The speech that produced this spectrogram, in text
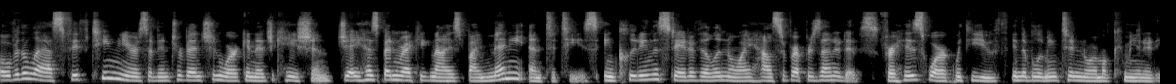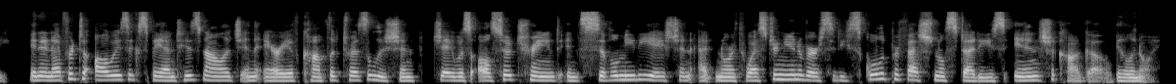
Over the last 15 years of intervention work in education, Jay has been recognized by many entities, including the state of Illinois House of Representatives, for his work with youth in the Bloomington Normal community. In an effort to always expand his knowledge in the area of conflict resolution, Jay was also trained in civil mediation at Northwestern University School of Professional Studies in Chicago, Illinois.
